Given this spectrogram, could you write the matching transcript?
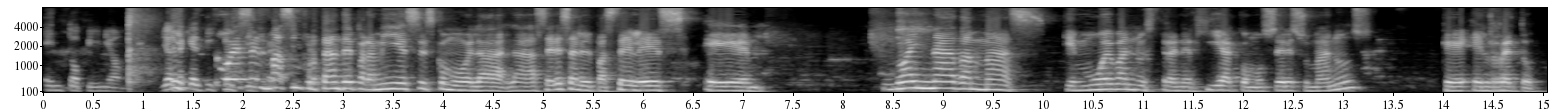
en tu opinión? Yo sé que es difícil. es el más importante para mí, ese es como la, cereza en el pastel, es eh, no hay nada más que mueva nuestra energía como seres humanos que el reto.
